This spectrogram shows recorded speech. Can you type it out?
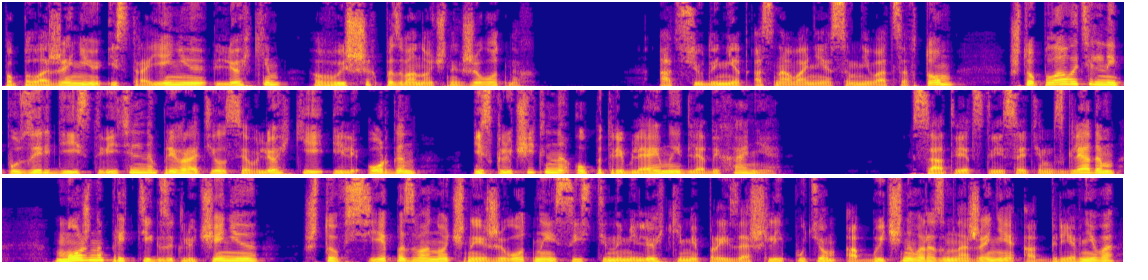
по положению и строению легким высших позвоночных животных. Отсюда нет основания сомневаться в том, что плавательный пузырь действительно превратился в легкий или орган, исключительно употребляемый для дыхания. В соответствии с этим взглядом можно прийти к заключению, что все позвоночные животные с истинными легкими произошли путем обычного размножения от древнего,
